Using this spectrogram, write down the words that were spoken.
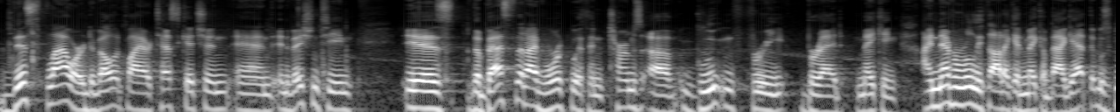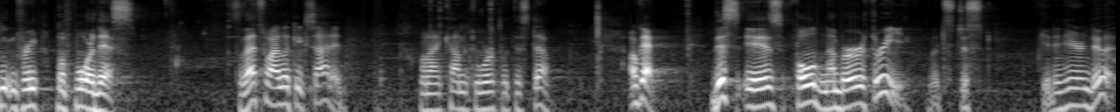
this flour developed by our test kitchen and innovation team is the best that I've worked with in terms of gluten-free bread making. I never really thought I could make a baguette that was gluten-free before this. So that's why I look excited when I come to work with this dough. Okay, this is fold number three. Let's just get in here and do it.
